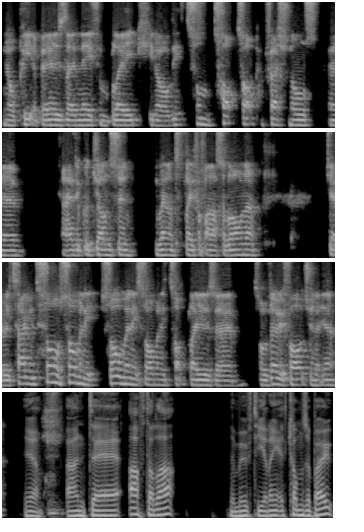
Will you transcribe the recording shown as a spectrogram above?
you know Peter Beardsley, Nathan Blake. You know, some top top professionals. Um, Eidur Gudjohnsen. He went on to play for Barcelona. Gerry Taggart. So so many, so many, so many top players. Um, so very fortunate. Yeah. Yeah, and uh, after that, the move to United comes about.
